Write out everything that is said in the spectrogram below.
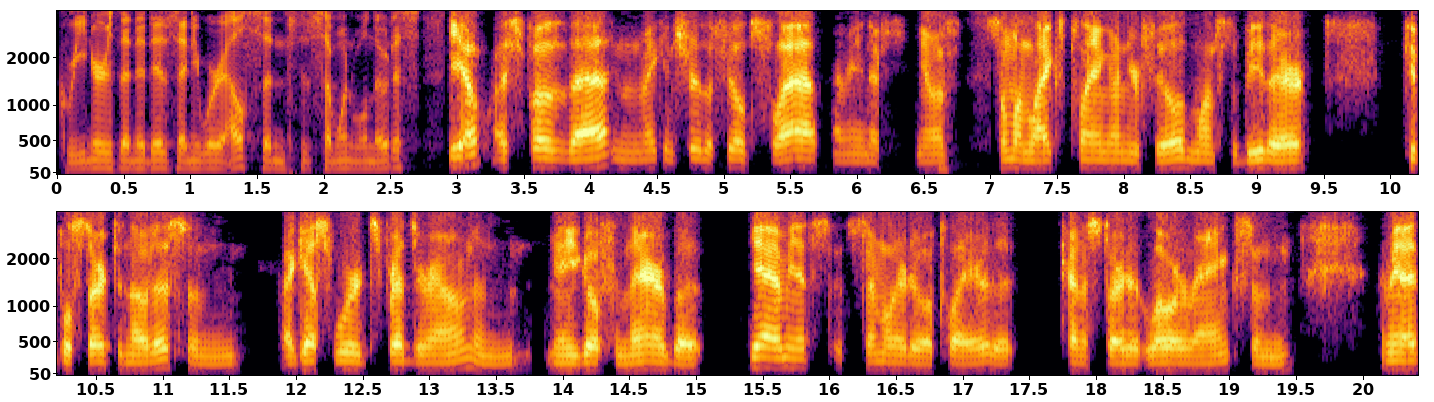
greener than it is anywhere else, and someone will notice? Yep, I suppose that, and making sure the field's flat. I mean, if you know if someone likes playing on your field and wants to be there, people start to notice, and I guess word spreads around, and you know you go from there. But yeah, I mean it's it's similar to a player that kind of start at lower ranks, and I mean I,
